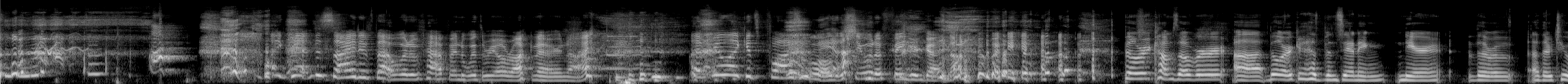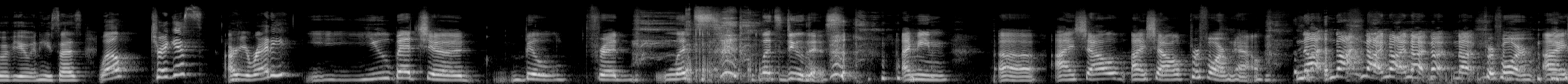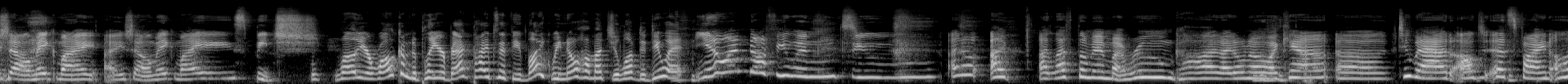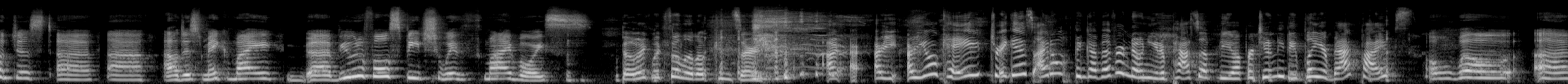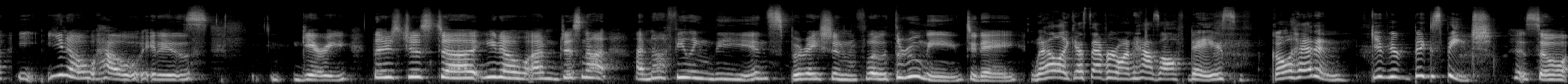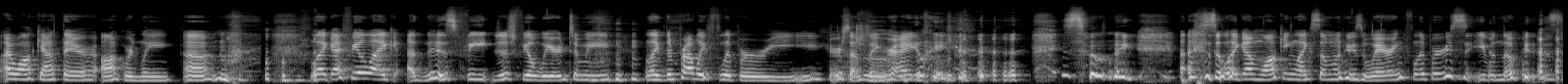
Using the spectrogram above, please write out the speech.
I can't decide if that would have happened with real Rachna or not. I feel like it's possible that she would have finger gunned on her way out. Bilric comes over. Uh, Bilric has been standing near the other two of you, and he says, "Well, Trigus, are you ready?" You betcha, Bill Fred. Let's let's do this. I mean, uh, I shall I shall perform now. Not not not not not not not perform. I shall make my I shall make my speech. Well, you're welcome to play your bagpipes if you'd like. We know how much you love to do it. You know, I'm not feeling too. I don't. I I left them in my room. God, I don't know. I can't. Uh, too bad. I'll. j- That's fine. I'll just. Uh. Uh. I'll just make my uh, beautiful speech with my voice. Bilric looks a little concerned. are, are, you are you okay, Trigus? I don't think I've ever known you to pass up the opportunity to play your bagpipes. Oh well. Uh. Y- you know how it is. Gary, there's just uh, you know, I'm just not I'm not feeling the inspiration flow through me today. Well, I guess everyone has off days. Go ahead and give your big speech. So I walk out there awkwardly. Um, like I feel like his feet just feel weird to me. Like they're probably flippery or something, right? Like, so like, so like I'm walking like someone who's wearing flippers, even though his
